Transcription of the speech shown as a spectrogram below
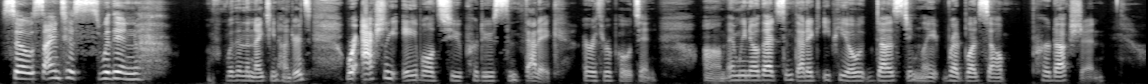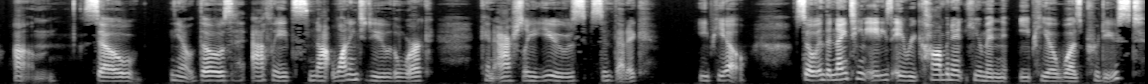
So scientists within within the 1900s were actually able to produce synthetic erythropoietin. Um, and we know that synthetic EPO does stimulate red blood cell production. Um, so, you know, those athletes not wanting to do the work can actually use synthetic EPO. So in the 1980s, a recombinant human EPO was produced.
